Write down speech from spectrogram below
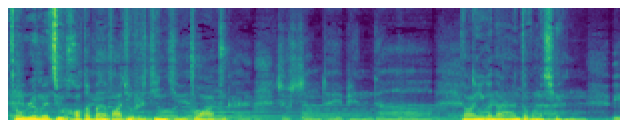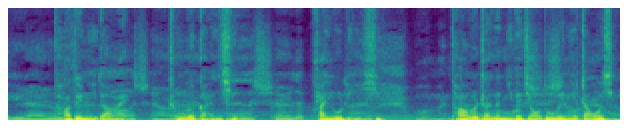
总认为最好的办法就是紧紧抓住。当一个男人动了情，他对你的爱除了感性，还有理性，他会站在你的角度为你着想，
